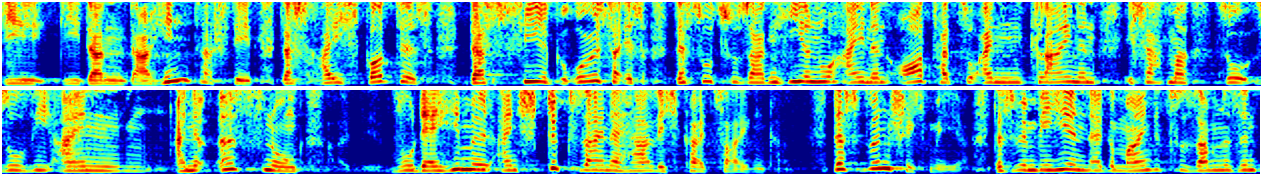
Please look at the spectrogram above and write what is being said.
die, die dann dahinter steht, das Reich Gottes, das viel größer ist, das sozusagen hier nur einen Ort hat, so einen kleinen, ich sag mal, so, so wie ein, eine Öffnung, wo der Himmel ein Stück seiner Herrlichkeit zeigen kann. Das wünsche ich mir ja, dass wenn wir hier in der Gemeinde zusammen sind,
